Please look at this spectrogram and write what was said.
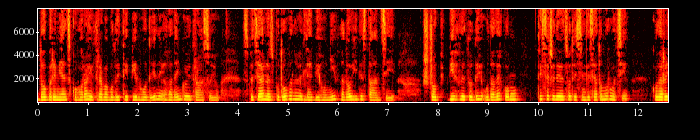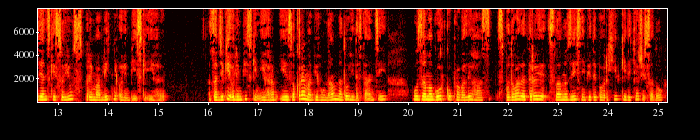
До Берем'янського раю треба було йти півгодини гладенькою трасою, спеціально збудованою для бігунів на довгій дистанції, щоб бігли туди у далекому 1980 році, коли Радянський Союз приймав літні Олімпійські ігри. Завдяки Олімпійським іграм і, зокрема, бігунам на довгій дистанції у Замагурку провели газ, збудували три славнозвісні п'ятиповерхівки і дитячий садок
